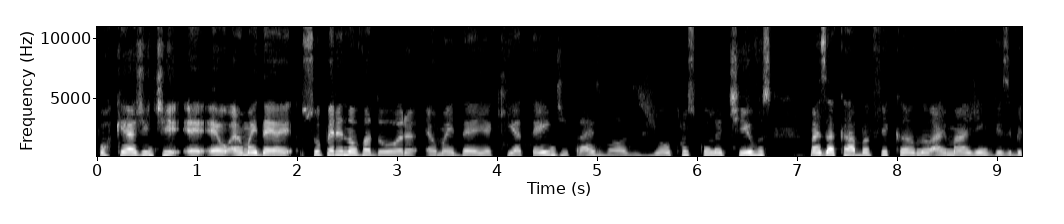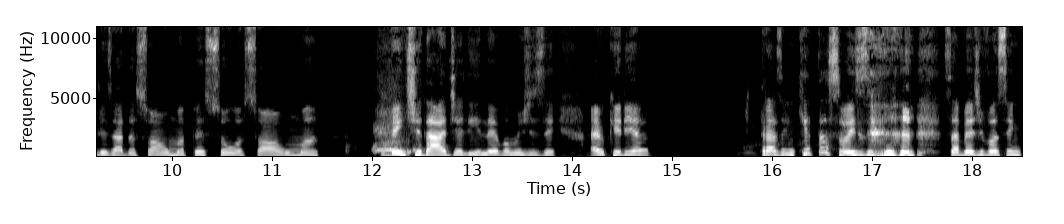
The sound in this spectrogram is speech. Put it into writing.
Porque a gente é, é, é uma ideia super inovadora, é uma ideia que atende e traz vozes de outros coletivos, mas acaba ficando a imagem visibilizada só a uma pessoa, só a uma identidade ali, né? Vamos dizer. Aí eu queria trazer inquietações, saber de você,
